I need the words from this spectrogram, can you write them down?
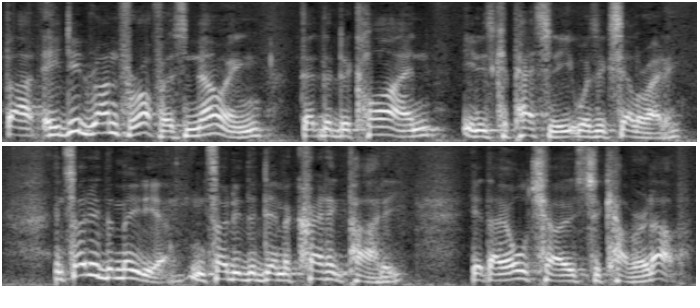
But he did run for office knowing that the decline in his capacity was accelerating. And so did the media, and so did the Democratic Party yet they all chose to cover it up.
